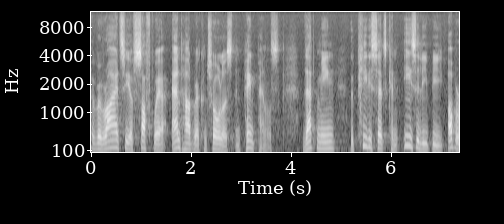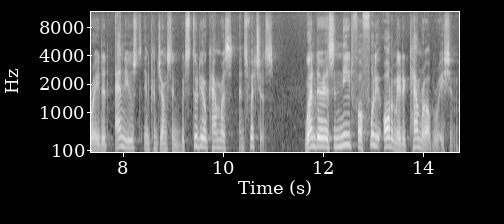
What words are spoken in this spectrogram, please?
a variety of software and hardware controllers and paint panels. That mean the PTZs can easily be operated and used in conjunction with studio cameras and switches. When there is a need for fully automated camera operation,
